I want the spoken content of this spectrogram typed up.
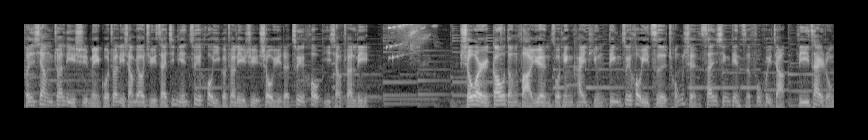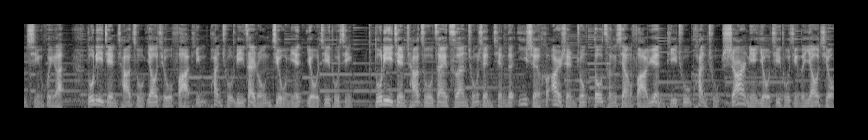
本项专利是美国专利商标局在今年最后一个专利日授予的最后一项专利。首尔高等法院昨天开庭，并最后一次重审三星电子副会长李在镕行贿案。独立检察组要求法庭判处李在镕九年有期徒刑。独立检察组在此案重审前的一审和二审中，都曾向法院提出判处十二年有期徒刑的要求。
